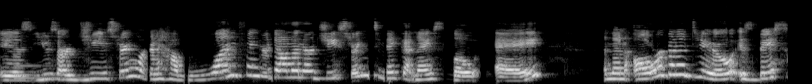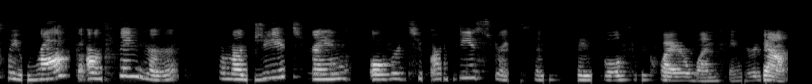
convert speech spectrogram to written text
is use our G string. We're going to have one finger down on our G string to make that nice low A. And then all we're going to do is basically rock our finger from our G string over to our D string since they both require one finger down.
